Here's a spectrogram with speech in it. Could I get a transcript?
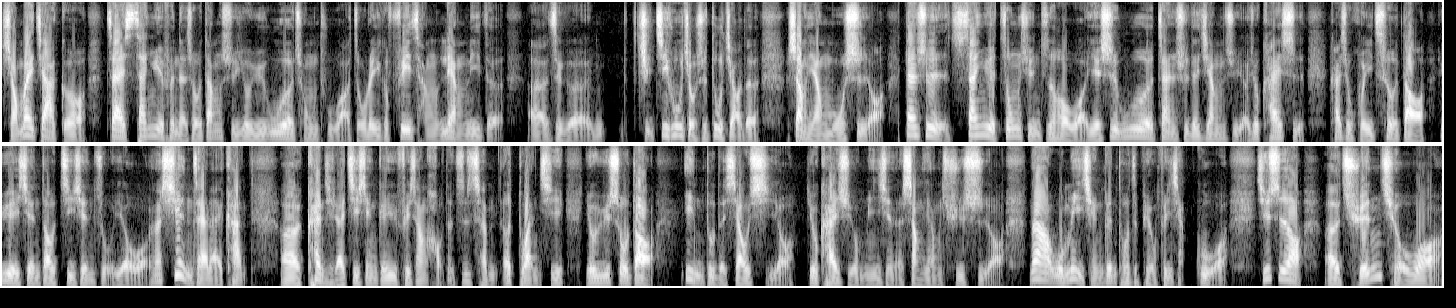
小麦价格哦，在三月份的时候，当时由于乌俄冲突啊，走了一个非常亮丽的呃，这个几几乎九十度角的上扬模式哦。但是三月中旬之后哦，也是乌俄战事的僵局啊，就开始开始回撤到月线到。季线左右哦，那现在来看，呃，看起来季线给予非常好的支撑，而短期由于受到印度的消息哦，又开始有明显的上扬趋势哦。那我们以前跟投资朋友分享过哦，其实哦，呃，全球哦，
